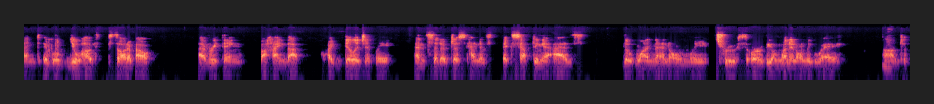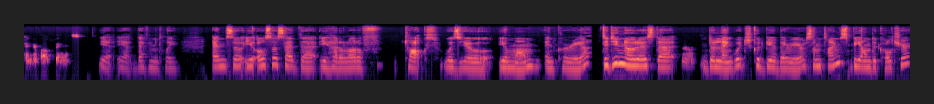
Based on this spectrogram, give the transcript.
end, it will you'll have thought about everything behind that quite diligently instead of just kind of accepting it as the one and only truth or the one and only way um, to think about things. Yeah, yeah, definitely. And so you also said that you had a lot of talks with your your mom in Korea. Did you notice that yeah. the language could be a barrier sometimes beyond the culture?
